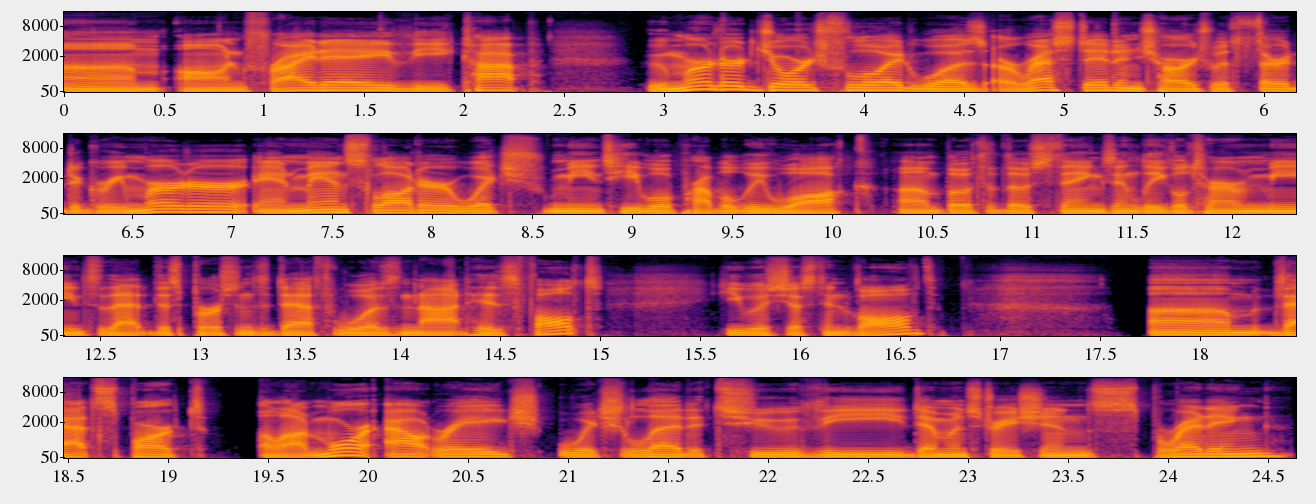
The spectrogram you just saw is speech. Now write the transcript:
Um, on Friday, the cop who murdered George Floyd was arrested and charged with third degree murder and manslaughter, which means he will probably walk. Um, both of those things in legal term means that this person's death was not his fault. He was just involved. Um, that sparked a lot more outrage, which led to the demonstrations spreading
